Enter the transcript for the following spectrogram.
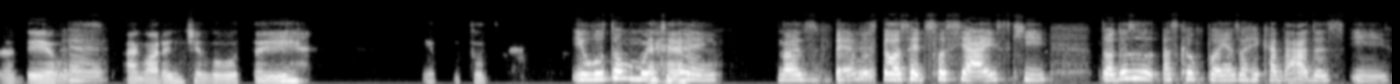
a Deus, é. agora a gente luta e, e tudo e lutam muito é. bem. Nós vemos pelas redes sociais que todas as campanhas arrecadadas e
